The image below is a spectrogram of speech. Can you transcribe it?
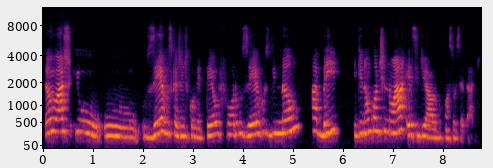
Então, eu acho que o, o, os erros que a gente cometeu foram os erros de não abrir e de não continuar esse diálogo com a sociedade.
